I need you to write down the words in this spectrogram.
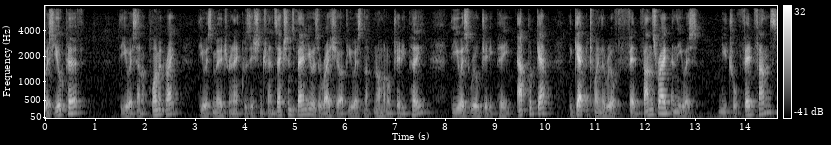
US yield curve, the US unemployment rate, the US merger and acquisition transactions value as a ratio of US nominal GDP, the US real GDP output gap, the gap between the real Fed funds rate and the US neutral Fed funds,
